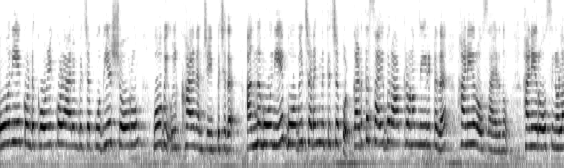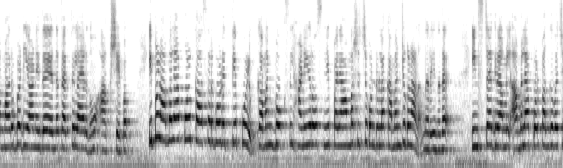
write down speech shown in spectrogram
മോനിയെ കൊണ്ട് കോഴിക്കോട് ആരംഭിച്ച പുതിയ ഷോറൂം ബോബി ഉദ്ഘാടനം ചെയ്യിപ്പിച്ചത്. അന്ന് മോനിയെ ബോബി ചടങ്ങിനെത്തിച്ചപ്പോൾ കടുത്ത സൈബർ ആക്രമണം നേരിട്ടത് ഹണി റോസ് ആയിരുന്നു. ഹണി റോസിനുള്ള മറുപടിയാണിത് എന്ന തരത്തിലായിരുന്നു ആക്ഷേപം. ഇപ്പോൾ അമല പോൾ കാസർഗോഡ് എത്തിയപ്പോഴും കമന്റ് ബോക്സിൽ ഹണി റോസിനെ പരാമർശിച്ചുകൊണ്ടുള്ള കമന്റുകളാണ് നിറയുന്നത്. ഇൻസ്റ്റാഗ്രാമിൽ അമല പോൾ പങ്കുവച്ച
